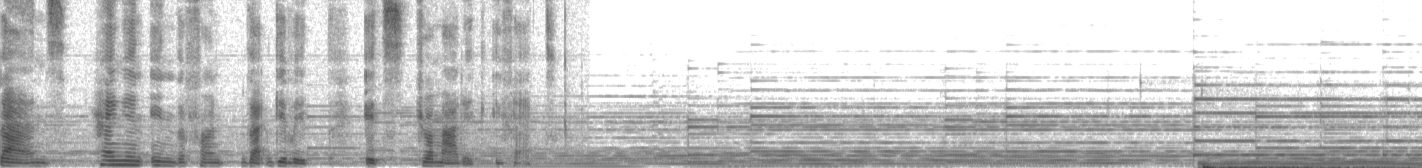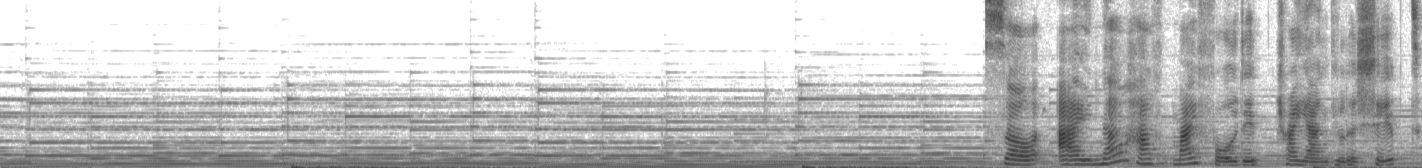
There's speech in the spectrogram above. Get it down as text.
bands hanging in the front that give it its dramatic effect. So I now have my folded triangular shaped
